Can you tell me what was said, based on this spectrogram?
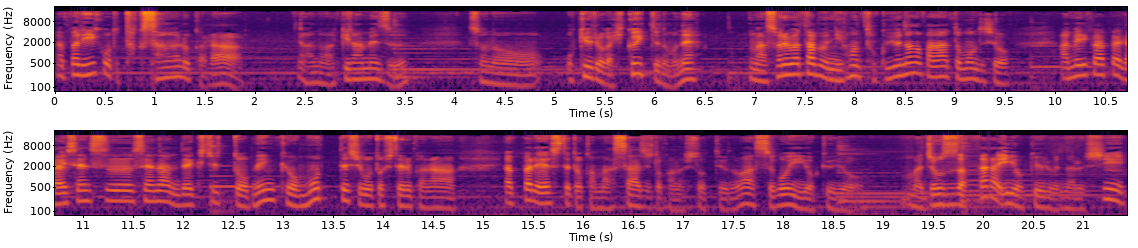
やっぱりいいことたくさんあるからあの諦めずそのお給料が低いっていうのもねまあそれは多分日本特有なのかなと思うんですよ。アメリカはやっぱりライセンス制なんできちっと免許を持って仕事してるからやっぱりエステとかマッサージとかの人っていうのはすごいいいお給料まあ上手だったらいいお給料になるし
